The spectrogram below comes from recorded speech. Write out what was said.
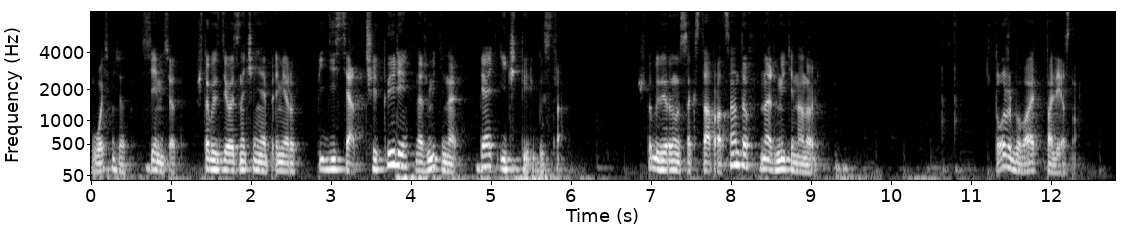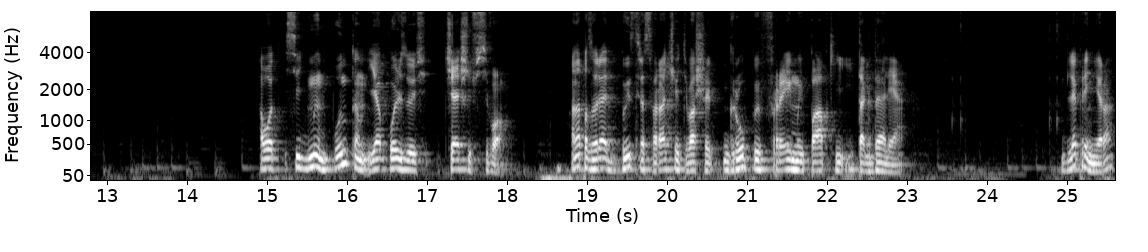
80, 70. Чтобы сделать значение, к примеру, 54, нажмите на 5 и 4 быстро. Чтобы вернуться к 100%, нажмите на 0. Тоже бывает полезно. А вот седьмым пунктом я пользуюсь чаще всего. Она позволяет быстро сворачивать ваши группы, фреймы, папки и так далее. Для примера,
